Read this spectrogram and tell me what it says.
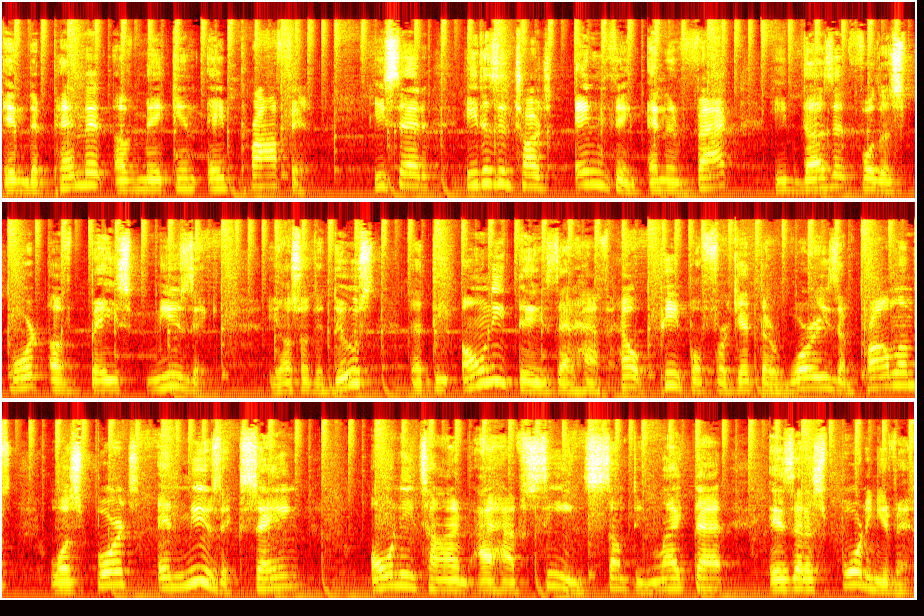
independent of making a profit. He said he doesn't charge anything, and in fact, he does it for the sport of bass music. He also deduced that the only things that have helped people forget their worries and problems was sports and music, saying, Only time I have seen something like that is at a sporting event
